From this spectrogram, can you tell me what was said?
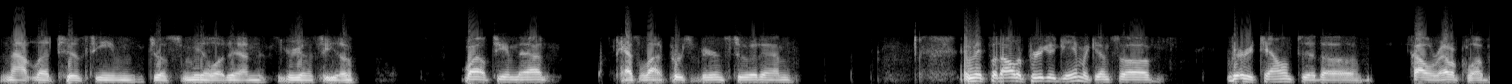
not let his team just meal it in. You're going to see a wild team that has a lot of perseverance to it, and and they put out a pretty good game against a very talented uh, Colorado club.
